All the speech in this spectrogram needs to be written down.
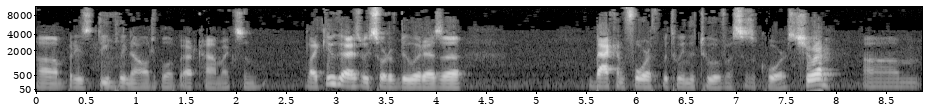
Uh, but he's deeply knowledgeable about comics. And like you guys, we sort of do it as a back and forth between the two of us as a course. Sure. Um,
